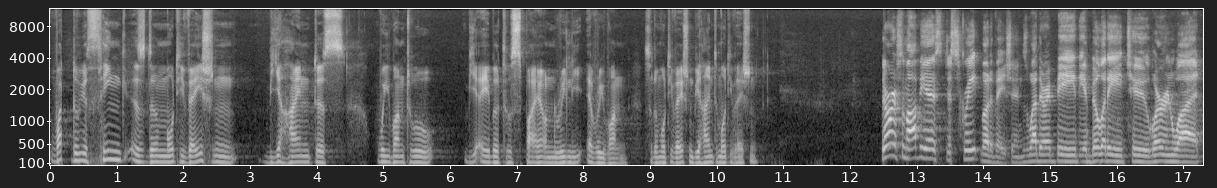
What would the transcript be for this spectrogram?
what do you think is the motivation behind this? We want to be able to spy on really everyone. So the motivation behind the motivation. There are some obvious discrete motivations, whether it be the ability to learn what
